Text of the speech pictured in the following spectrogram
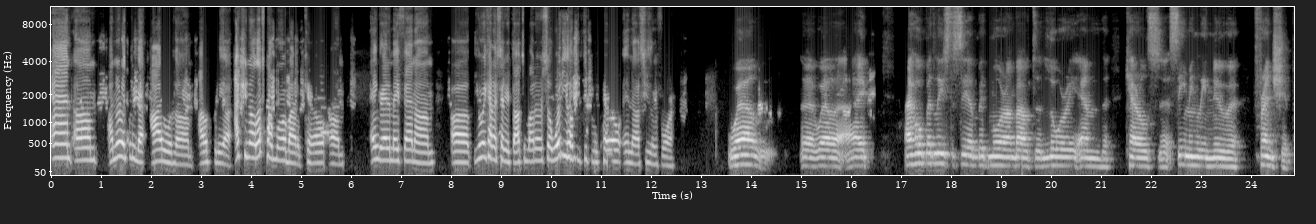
And um another thing that I was um I was pretty uh actually no let's talk more about it, Carol. Um angry anime fan um uh you already kind of said your thoughts about her. So what do you hope to see from Carol in uh season four? Well, uh, well, I I hope at least to see a bit more about uh, Lori and Carol's uh, seemingly new uh, friendship,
